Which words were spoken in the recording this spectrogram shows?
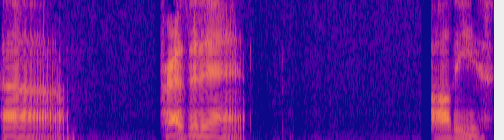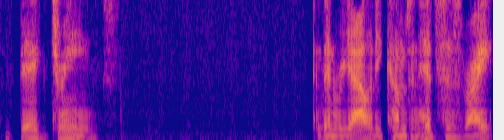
um, president, all these big dreams. And then reality comes and hits us, right?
